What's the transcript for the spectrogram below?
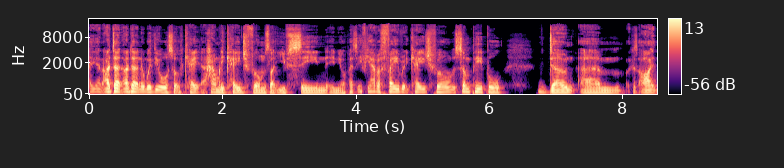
again, I don't I don't know with your sort of ca- how many cage films like you've seen in your past. If you have a favorite cage film, some people don't. Um, because I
